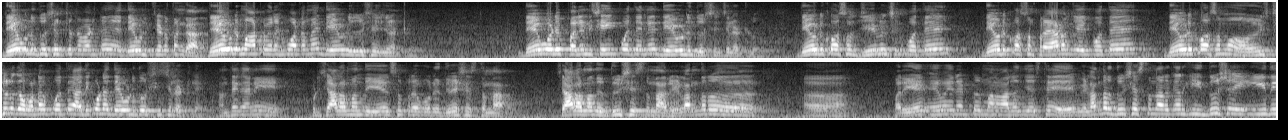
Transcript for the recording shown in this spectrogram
దేవుడిని దూషించడం అంటే దేవుడిని తిడతం కాదు. దేవుడి మాట వినకపోవటమే దేవుడిని దూషించినట్లు. దేవుడి పనిని చేయకపోతేనే దేవుడిని దూషించినట్లు. దేవుడి కోసం జీవించకపోతే దేవుడి కోసం ప్రయాణం చేయకపోతే దేవుడి కోసము ఇష్టలుగా ఉండకపోతే అది కూడా దేవుడు దూషించినట్లే. అంతేగాని ఇప్పుడు చాలామంది యేసు ప్రభుని ద్వేషిస్తున్నారు. చాలామంది దూషిస్తున్నారు. వీళ్ళందరూ మరి ఏ ఏమైనట్టు మనం ఆలోచన చేస్తే వీళ్ళందరూ దూషిస్తున్నారు కనుక ఈ దూష ఇది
